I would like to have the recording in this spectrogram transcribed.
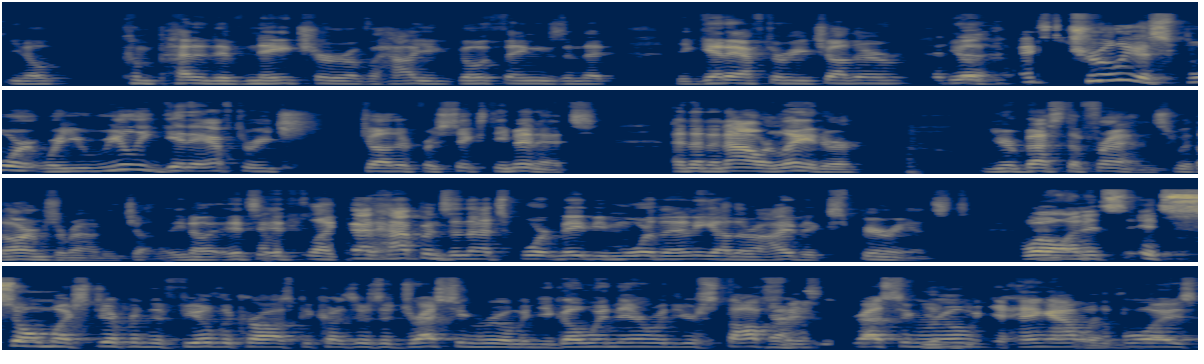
you know competitive nature of how you go things and that you get after each other. You know it's truly a sport where you really get after each other for 60 minutes and then an hour later you're best of friends with arms around each other. You know, it's it's like that happens in that sport maybe more than any other I've experienced. Well, and it's it's so much different than field lacrosse because there's a dressing room and you go in there with your stuff yes. in the dressing room yeah. and you hang out with the boys.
